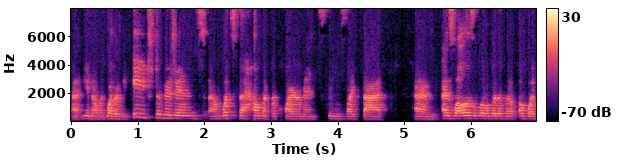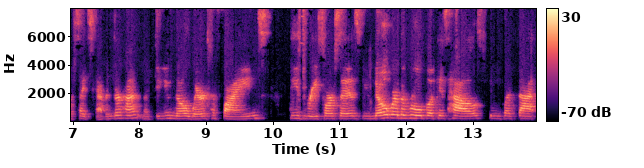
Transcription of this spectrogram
uh, you know, like what are the age divisions, um, what's the helmet requirements, things like that, um, as well as a little bit of a, a, website scavenger hunt. Like, do you know where to find these resources? Do you know where the rule book is housed? Things like that.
